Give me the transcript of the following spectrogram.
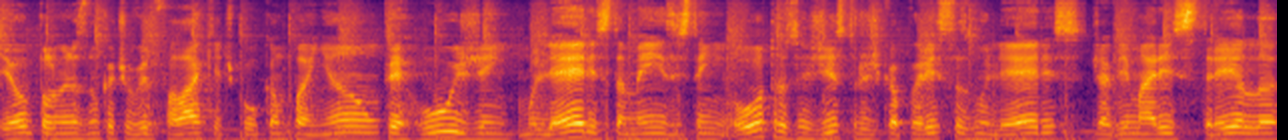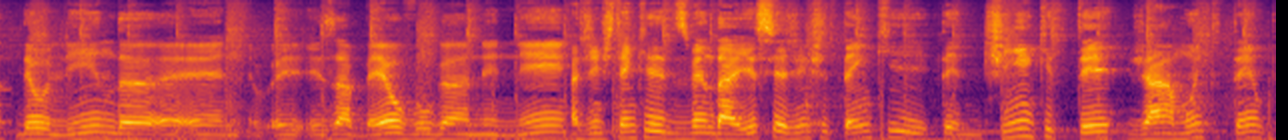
eu pelo menos nunca tinha ouvido falar, que é tipo Campanhão, Ferrugem, mulheres também, existem outros registros de capoeiristas mulheres, já vi Maria Estrela, Deolinda, é, é Isabel, vulga nenê. A gente tem que desvendar isso e a gente tem que ter, tinha que ter já há muito tempo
